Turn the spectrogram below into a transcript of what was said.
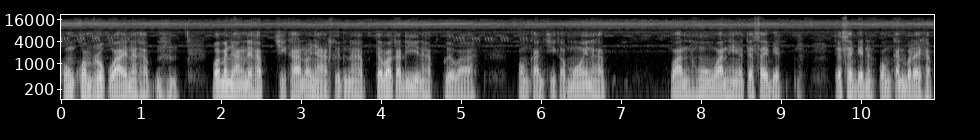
คงความรกไว้นะครับว่ามันยังเลยครับฉีคานเอาหญ้าขึ้นนะครับ แต่ว่าก็ดีนะครับ เพื่อว่าป้องกันฉีขโมยนะครับ วันหงวันเหแต่ใส่เบ็ด แต่ใส่เบ็ดนั่นป้องกันบ่ได้ครับ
